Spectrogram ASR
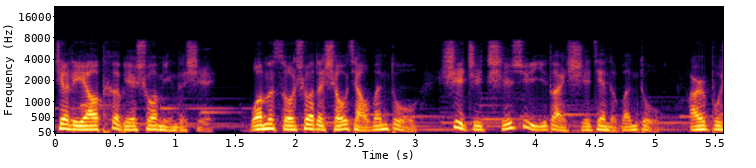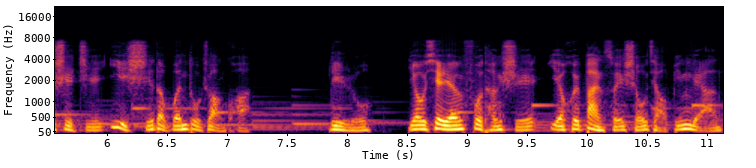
这里要特别说明的是，我们所说的手脚温度，是指持续一段时间的温度，而不是指一时的温度状况。例如，有些人腹疼时也会伴随手脚冰凉，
